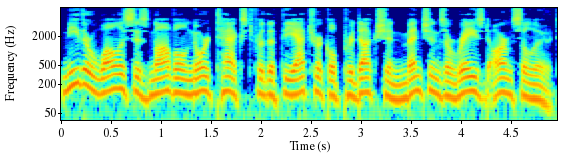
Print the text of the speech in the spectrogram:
Neither Wallace's novel nor text for the theatrical production mentions a raised arm salute.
